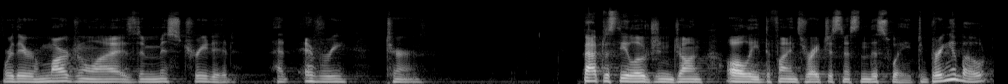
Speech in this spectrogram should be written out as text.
where they were marginalized and mistreated at every turn. Baptist theologian John Olle defines righteousness in this way to bring about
